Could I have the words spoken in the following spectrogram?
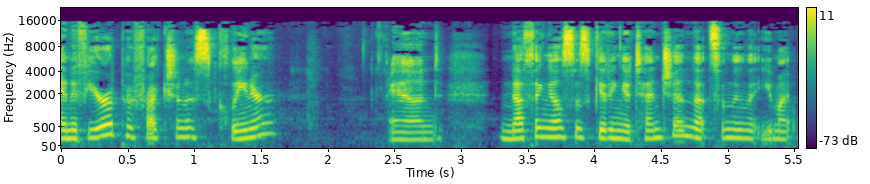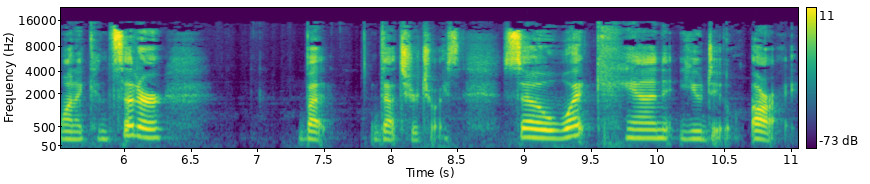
And if you're a perfectionist cleaner and nothing else is getting attention, that's something that you might want to consider, but that's your choice. So what can you do? All right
